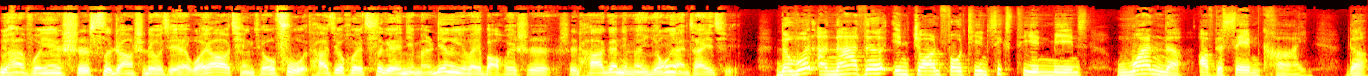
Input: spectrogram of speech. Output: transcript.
约翰福音十四章十六节，我要请求父，他就会赐给你们另一位保惠师，使他跟你们永远在一起。 The word another in John 14, 16 means one of the same kind. The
